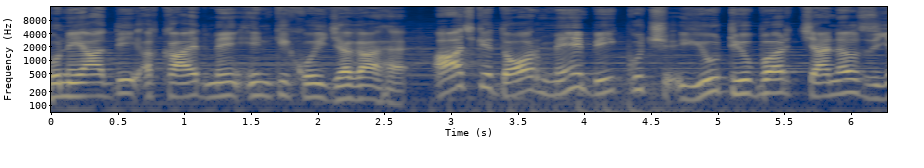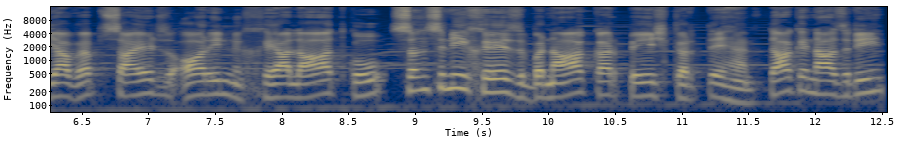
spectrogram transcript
بنیادی عقائد میں ان کی کوئی جگہ ہے۔ آج کے دور میں بھی کچھ یوٹیوبر چینلز یا ویب سائٹس اور ان خیالات کو سنسنی خیز بنا کر پیش کرتے ہیں تاکہ ناظرین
